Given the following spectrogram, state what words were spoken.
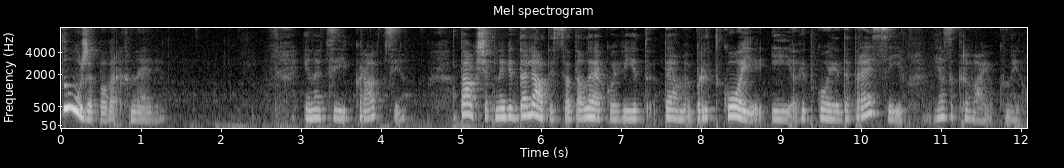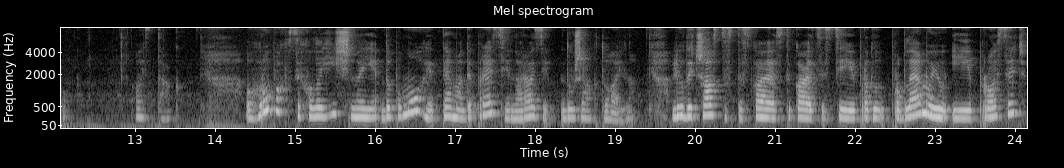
дуже поверхневі. І на цій кравці, так, щоб не віддалятися далеко від теми бридкої і гидкої депресії, я закриваю книгу. Ось так. У групах психологічної допомоги тема депресії наразі дуже актуальна. Люди часто стикаються з цією проблемою і просять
